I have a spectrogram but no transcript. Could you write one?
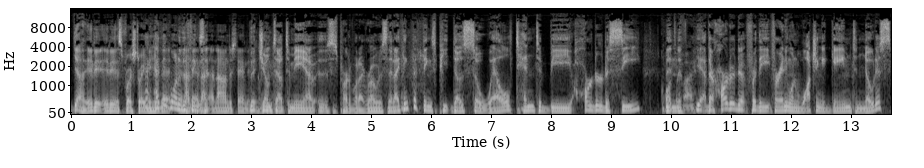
Yeah, it it is frustrating to hear I think that. one of and the I- things and I, that, and I understand it that jumps out to me. Uh, this is part of what I wrote is that I think the things Pete does so well tend to be harder to see. Than the, yeah, they're harder to, for the for anyone watching a game to notice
